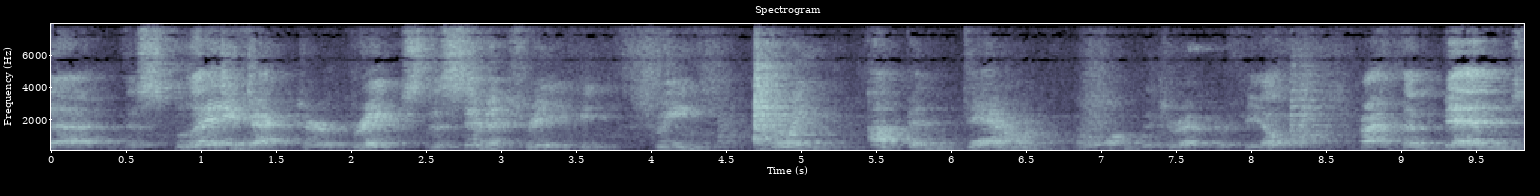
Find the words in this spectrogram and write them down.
the display vector breaks the symmetry between going up and down along the director field. Right? The bend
